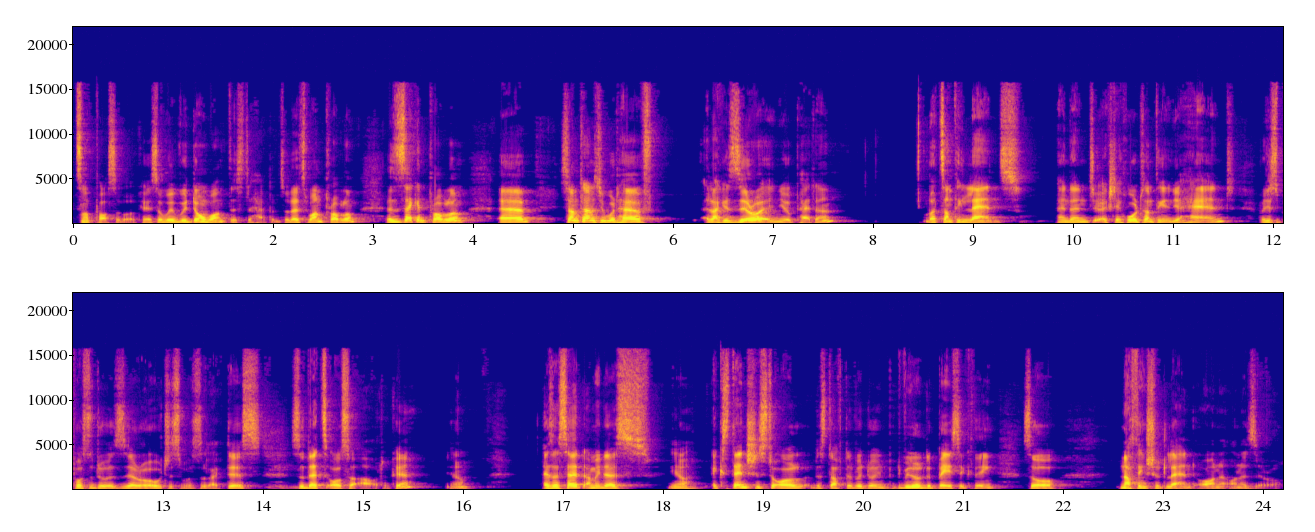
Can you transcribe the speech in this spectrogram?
it's not possible, okay? So we, we don't want this to happen. So that's one problem. There's a second problem. Uh, sometimes you would have like a zero in your pattern, but something lands. And then you actually hold something in your hand, but you're supposed to do a zero, which is supposed to like this. Mm -hmm. So that's also out, okay? You know? As I said, I mean, there's, you know, extensions to all the stuff that we're doing, but we do the basic thing. So nothing should land on a, on a zero.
